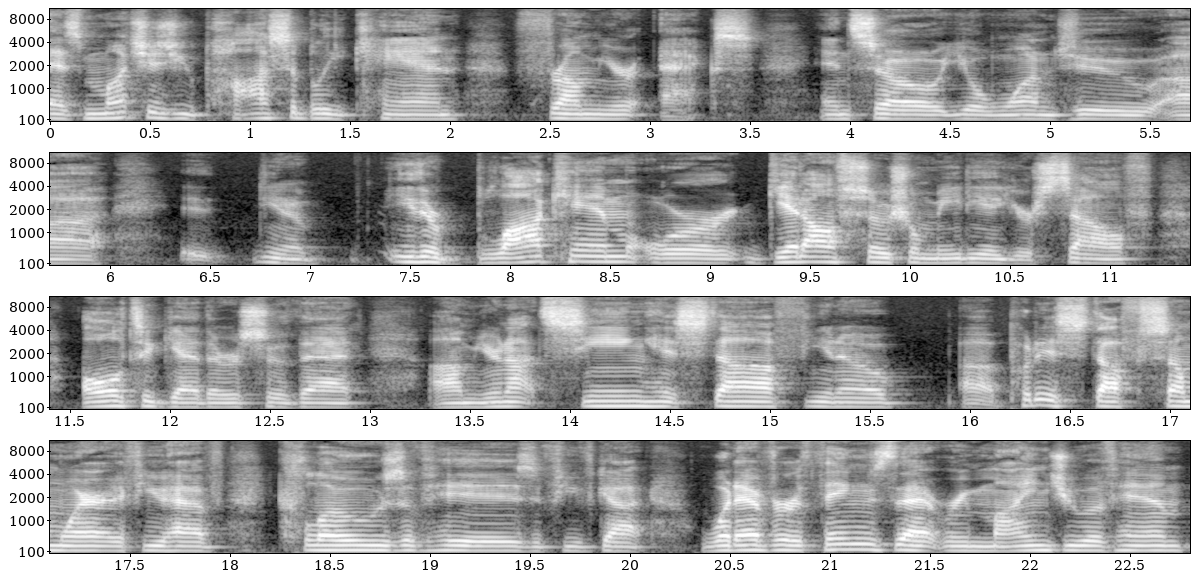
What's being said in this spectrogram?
as much as you possibly can from your ex. And so you'll want to, uh, you know, either block him or get off social media yourself altogether so that um, you're not seeing his stuff, you know, uh, put his stuff somewhere. If you have clothes of his, if you've got whatever things that remind you of him,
